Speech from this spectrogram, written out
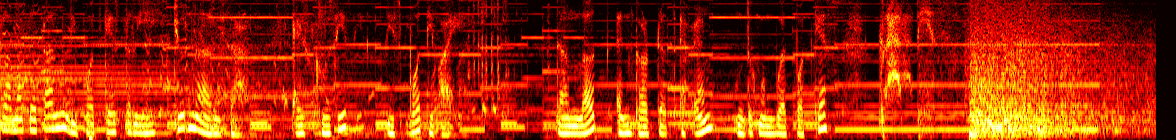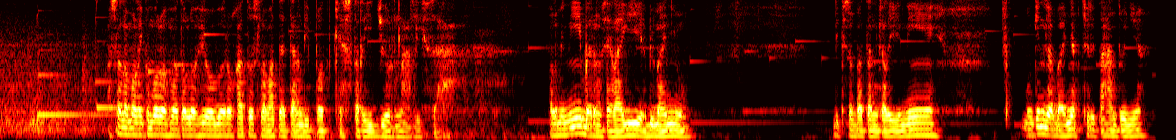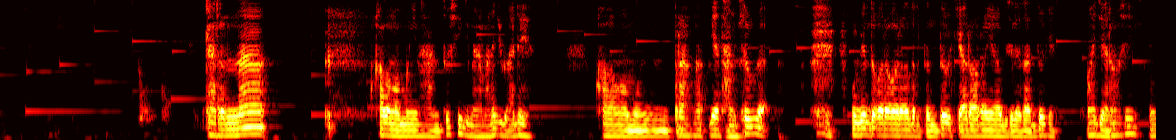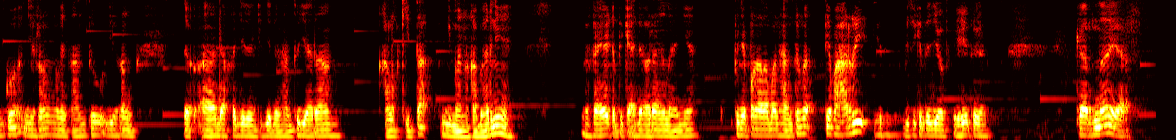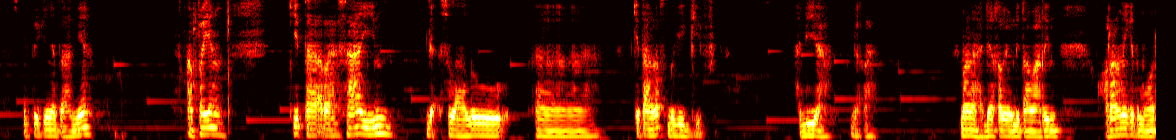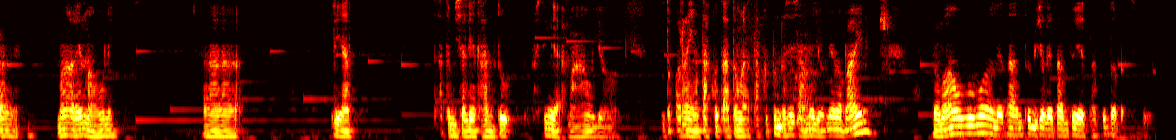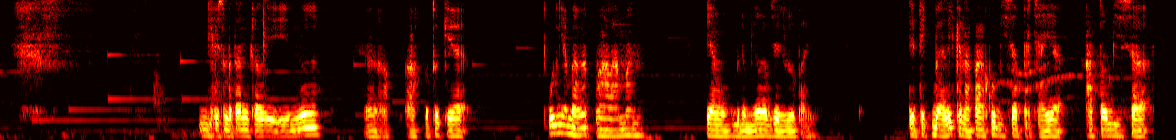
Selamat datang di Podcastery Jurnal Risa Eksklusif di Spotify. Download Anchor.fm untuk membuat podcast gratis. Assalamualaikum warahmatullahi wabarakatuh. Selamat datang di Podcastery Jurnal Risa. Malam ini bareng saya lagi ya Bimanyu Di kesempatan kali ini Mungkin gak banyak cerita hantunya karena kalau ngomongin hantu sih di mana mana juga ada ya. Kalau ngomongin pernah lihat hantu nggak? Mungkin untuk orang-orang tertentu kayak orang-orang yang bisa lihat hantu kayak wah jarang sih. Gue jarang ngeliat hantu jarang. Ada kejadian-kejadian hantu jarang. Kalau kita gimana kabarnya? Makanya ketika ada orang yang nanya punya pengalaman hantu nggak? Tiap hari gitu. Bisa kita jawab kayak gitu kan. Karena ya seperti kenyataannya apa yang kita rasain nggak selalu uh, kita anggap sebagai gift. Hadiah nggak lah. Emang ada kalau yang ditawarin orang nih ketemu orang. Emang kalian mau nih? Uh, lihat atau bisa lihat hantu pasti nggak mau jawab. Untuk orang yang takut atau nggak takut pun pasti sama jawabnya ngapain? Nggak mau gue mau lihat hantu bisa lihat hantu ya takut lah pasti. Di kesempatan kali ini uh, aku tuh kayak punya banget pengalaman yang benar-benar gak bisa dilupain. Titik balik kenapa aku bisa percaya atau bisa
